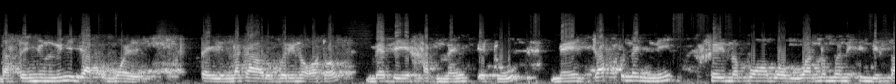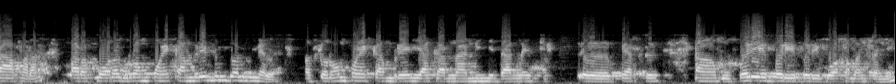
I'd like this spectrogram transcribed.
ndaxte ñun lu ñu jàpp mooy tey ndakaaru bëri na oto mbedd yi xat nañ et tout mais jàpp nañ ni xëy na pont boobu war na mën a indi saafara par rapport ak rond point Cambérène ni mu doon mel parce que rond point Cambérène yaakaar naa nit ñi daan nañ ci Euh, perte temps bu bëree bëri bëri boo xamante ni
